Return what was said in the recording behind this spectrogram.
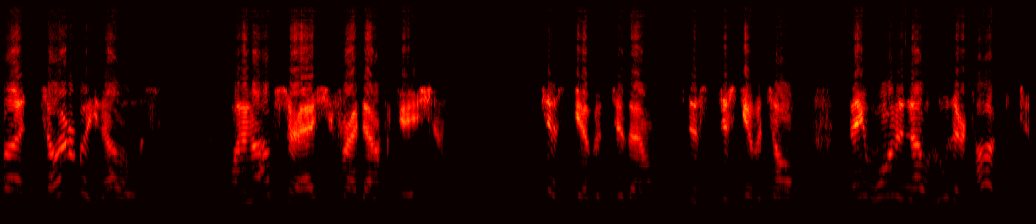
But so everybody knows, when an officer asks you for identification, just give it to them. Just just give it to them. They want to know who they're talking to.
